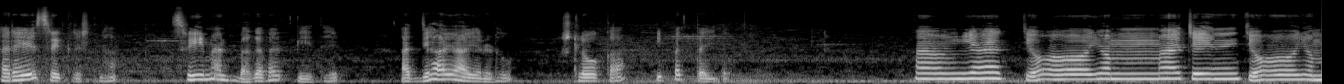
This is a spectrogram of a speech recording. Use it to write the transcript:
ಹರೇ ಶ್ರೀಕೃಷ್ಣ. ಶ್ರೀಮದ್ ಭಗವದ್ಗೀತೆ, ಅಧ್ಯಾಯ ಎರಡು, ಶ್ಲೋಕ ಇಪ್ಪತ್ತೈದು. ಅವ್ಯಕ್ತ್ಯೋಯಂ ಅಚಿಂತ್ಯೋಯಂ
